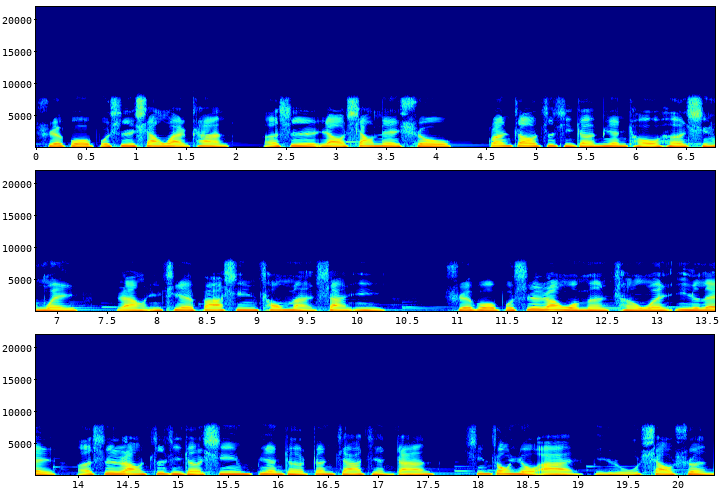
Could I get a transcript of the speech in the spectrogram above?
学佛不是向外看，而是要向内修，关照自己的念头和行为，让一切发心充满善意。学佛不是让我们成为异类，而是让自己的心变得更加简单，心中有爱，比如孝顺。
